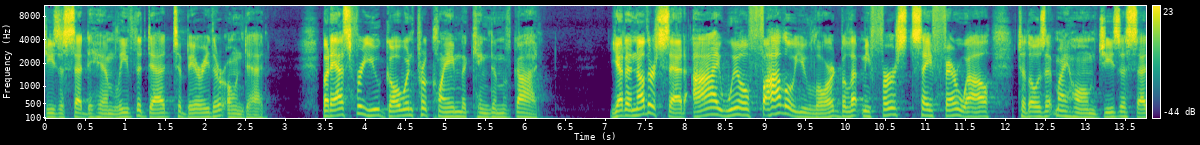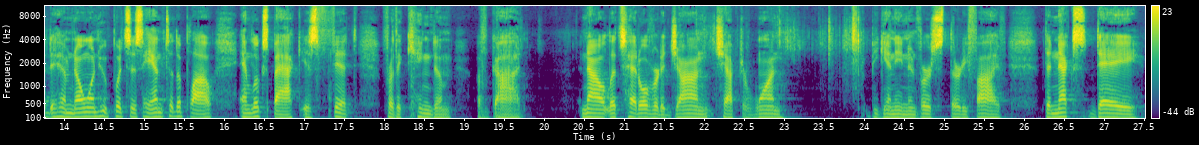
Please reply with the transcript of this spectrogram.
Jesus said to him, Leave the dead to bury their own dead. But as for you, go and proclaim the kingdom of God. Yet another said, I will follow you, Lord, but let me first say farewell to those at my home. Jesus said to him, No one who puts his hand to the plow and looks back is fit for the kingdom of God. Now let's head over to John chapter 1, beginning in verse 35. The next day,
